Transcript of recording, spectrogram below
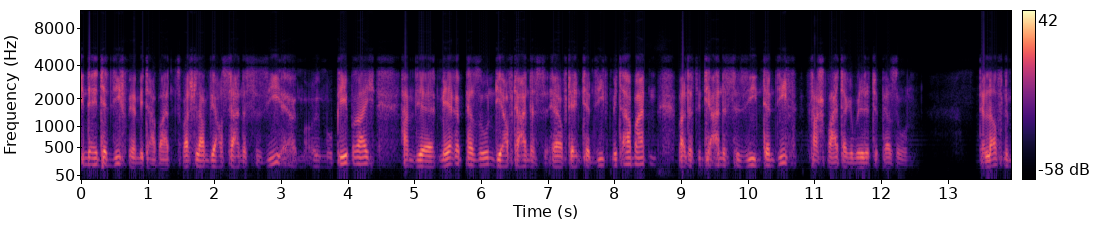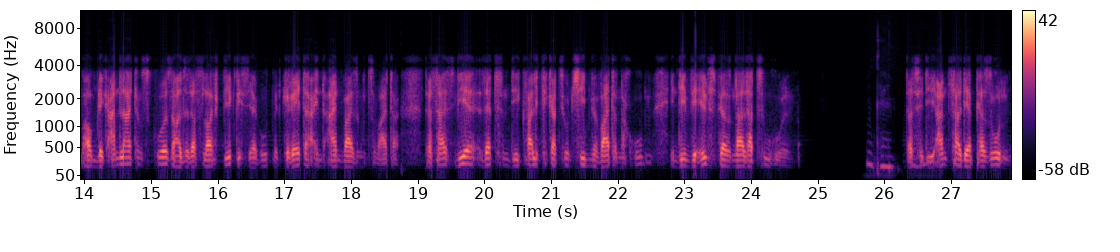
in der Intensivmehr mitarbeiten. Zum Beispiel haben wir aus der Anästhesie äh, im OP-Bereich haben wir mehrere Personen, die auf der, Anäst äh, auf der Intensiv mitarbeiten, weil das sind ja Anästhesie-Intensivfach weitergebildete Personen. Da laufen im Augenblick Anleitungskurse, also das läuft wirklich sehr gut mit Geräteeinweisungen und so weiter. Das heißt, wir setzen die Qualifikation, schieben wir weiter nach oben, indem wir Hilfspersonal dazu holen. Okay. Dass wir die Anzahl der Personen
